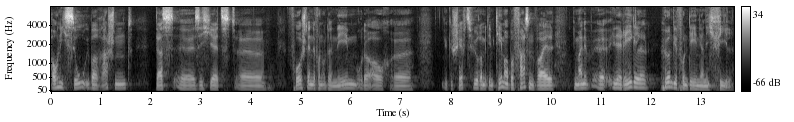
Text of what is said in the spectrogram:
auch nicht so überraschend, dass äh, sich jetzt äh, Vorstände von Unternehmen oder auch äh, Geschäftsführer mit dem Thema befassen, weil ich meine, äh, in der Regel hören wir von denen ja nicht viel.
